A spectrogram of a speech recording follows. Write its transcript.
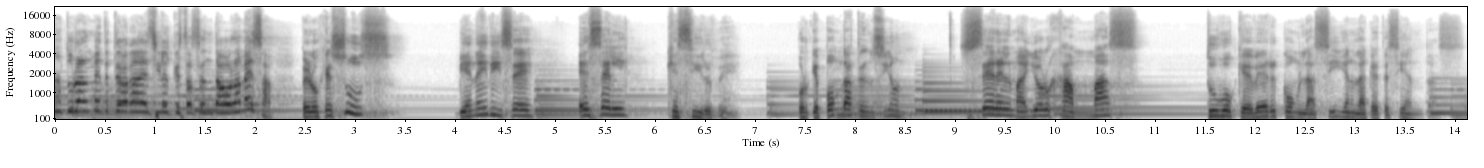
Naturalmente te van a decir el que está sentado en la mesa. Pero Jesús viene y dice, es el que sirve. Porque ponga atención, ser el mayor jamás tuvo que ver con la silla en la que te sientas.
